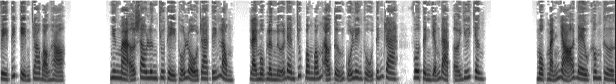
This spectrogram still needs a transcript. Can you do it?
vì tiết kiệm cho bọn họ. Nhưng mà ở sau lưng Chu Thị thổ lộ ra tiếng lòng, lại một lần nữa đem chút bong bóng ảo tưởng của liên thủ tính ra, vô tình dẫm đạp ở dưới chân. Một mảnh nhỏ đều không thừa.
